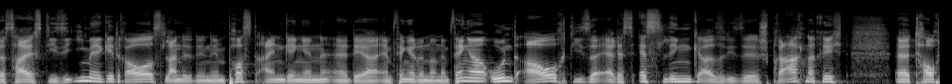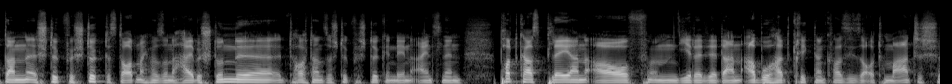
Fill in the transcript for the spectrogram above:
Das heißt, diese E-Mail geht raus, landet in den Posteingängen äh, der Empfängerinnen und Empfänger und auch dieser RSS-Link, also diese Sprachnachricht, äh, taucht dann äh, Stück für Stück, das dauert manchmal so eine halbe Stunde, taucht dann so Stück für Stück in den einzelnen Podcast-Playern auf. Ähm, jeder, der da ein Abo hat, kriegt dann quasi so automatisch,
